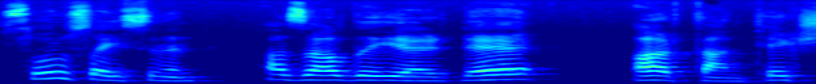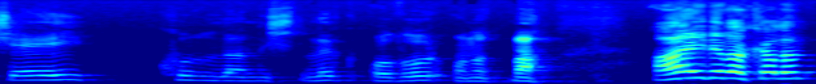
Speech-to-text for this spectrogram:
Soru sayısının azaldığı yerde artan tek şey kullanışlık olur unutma. Haydi bakalım.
